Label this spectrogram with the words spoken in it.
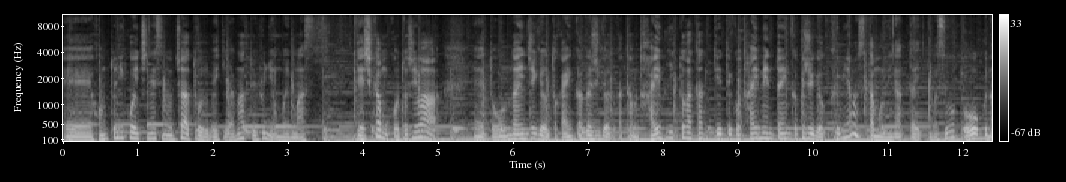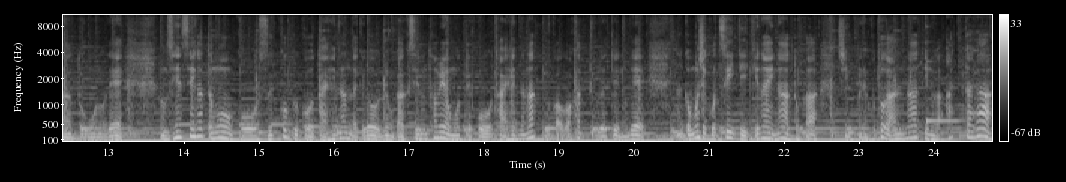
えー、本当にこう1年生のうちは通るべきだなというふうに思います。でしかも今年は、えーと、オンライン授業とか遠隔授業とか多分ハイブリッド型って言ってこう対面と遠隔授業を組み合わせたものになったりっていうのがすごく多くなると思うのであの先生方もこうすっごくこう大変なんだけどでも学生のためを思ってこう大変だなっていうか分かってくれてるのでなんかもしこうついていけないなとかか心配なことがあるなっていうのがあったら、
